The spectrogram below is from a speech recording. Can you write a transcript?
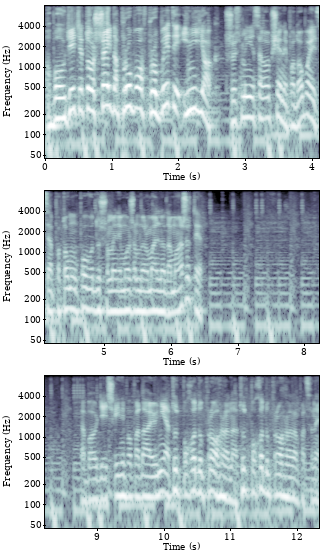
Обалдеть, я того шейда пробував пробити і ніяк. Щось мені це взагалі не подобається по тому поводу, що ми не можемо нормально дамажити. Обалдеть, ще й не попадаю. Ні, тут походу програна, тут походу програна, пацани.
